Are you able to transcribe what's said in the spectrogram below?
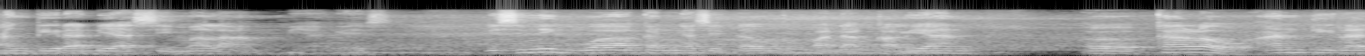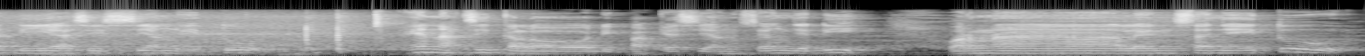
anti radiasi malam, ya, guys. Di sini gua akan ngasih tahu kepada kalian uh, kalau anti radiasi siang itu enak sih kalau dipakai siang-siang jadi warna lensanya itu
